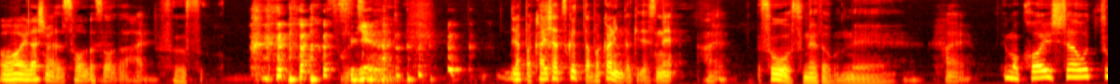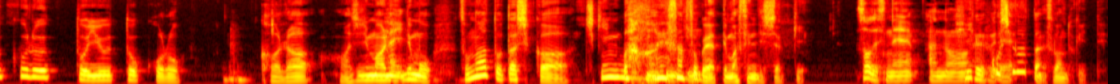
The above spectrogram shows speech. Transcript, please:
思い出しました。そうだそうだ。はい。そうそう。すげえな。やっぱ会社作ったばかりの時ですね。はい。そうですね、多分ね。はい。でも会社を作るというところから始まり、はいでもその後確かチキンバーガー屋さんとかやってませんでしたっけ、そうですね。あの、夫婦で引っ越しが。あったんですか？あの時って。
